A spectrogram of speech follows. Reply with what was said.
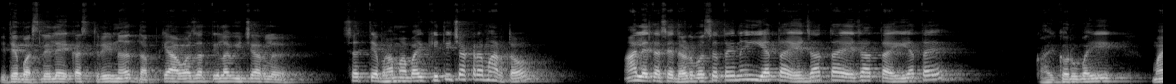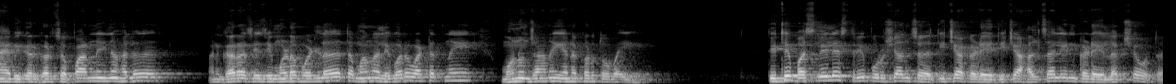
तिथे बसलेल्या एका स्त्रीनं दबक्या आवाजात तिला विचारलं सत्यभामाबाई किती चक्रा मारतो आले तसे धड बसतही नाही येत आहे जात आहे जात आहे येत आहे काय करू बाई माया बिगर घरचं पान नाही ना हलत आणि घराचे जे मडं पडलं तर मनाले बरं वाटत नाही म्हणून जाणं येणं करतो बाई. तिथे बसलेल्या स्त्री पुरुषांचं तिच्याकडे तिच्या हालचालींकडे लक्ष होतं.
